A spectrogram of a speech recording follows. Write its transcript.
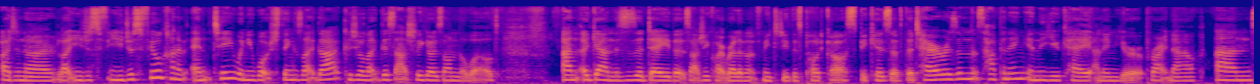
I don't know, like you just you just feel kind of empty when you watch things like that because you're like, this actually goes on in the world. And again, this is a day that's actually quite relevant for me to do this podcast because of the terrorism that's happening in the UK and in Europe right now. And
